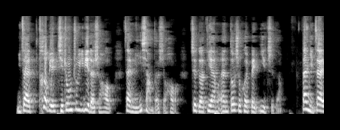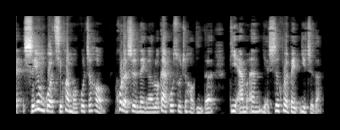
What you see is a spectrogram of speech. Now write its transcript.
你在特别集中注意力的时候，在冥想的时候，这个 DMN 都是会被抑制的。但你在食用过奇幻蘑菇之后，或者是那个罗盖菇素之后，你的 DMN 也是会被抑制的，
